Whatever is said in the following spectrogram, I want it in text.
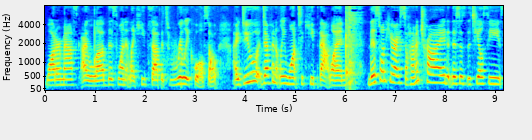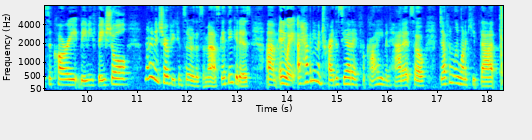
water mask. I love this one. It like heats up. It's really cool. So I do definitely want to keep that one. This one here I still haven't tried. This is the TLC Sukari Baby Facial. Not even sure if you consider this a mask. I think it is. Um, anyway, I haven't even tried this yet. I forgot I even had it, so definitely want to keep that.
